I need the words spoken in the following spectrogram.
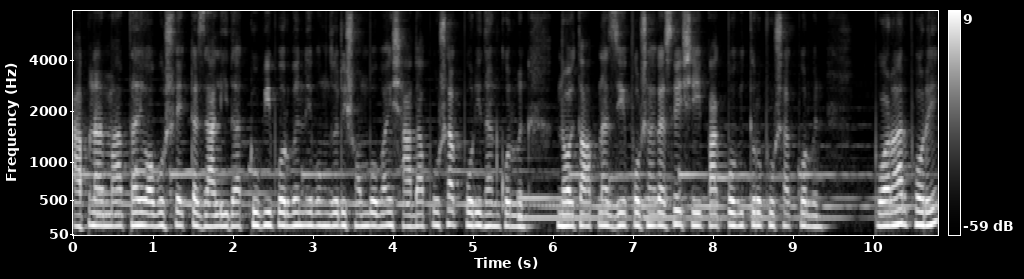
আপনার মাথায় অবশ্যই একটা জালিদার টুপি পরবেন এবং যদি সম্ভব হয় সাদা পোশাক পরিধান করবেন। নয়তো আপনার যে পোশাক আছে সেই পাক পবিত্র পোশাক পরবেন। পরার পরে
